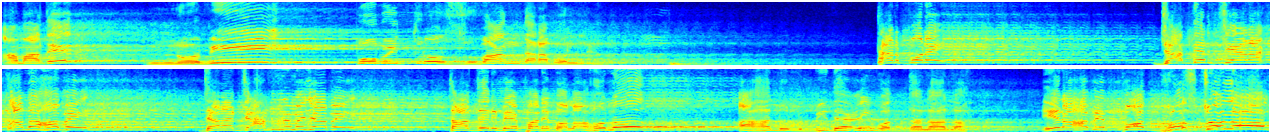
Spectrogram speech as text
আমাদের নবী পবিত্র জুবান দ্বারা বললেন। তারপরে যাদের চেহারা কালো হবে, যারা জাহান্নামে যাবে, তাদের ব্যাপারে বলা হলো, আহলুল বিদাই ওয়াদ্দালালা এরা হবে পথভ্রষ্ট লোক,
